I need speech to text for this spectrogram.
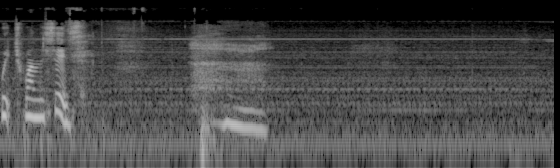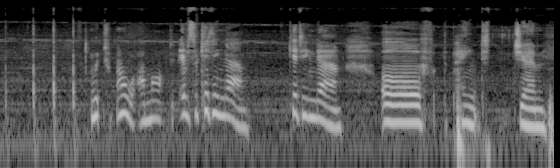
which one this is. Which, oh, I marked it. It was the kitting down, kitting down of the paint gem.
